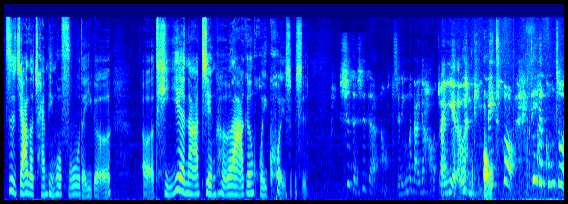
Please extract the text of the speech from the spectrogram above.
自家的产品或服务的一个呃体验啊、检核啦、跟回馈，是不是？是的，是的，哦，子玲问到一个好专业的问题，没错，这个工作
